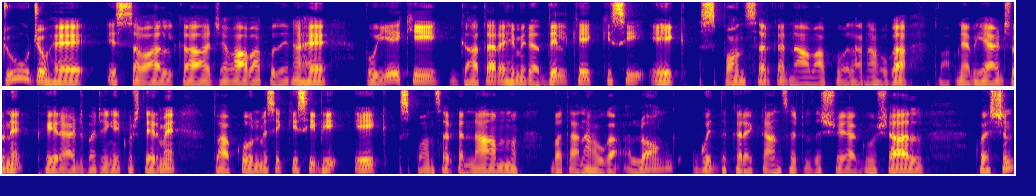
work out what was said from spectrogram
टू जो है, इस सवाल का जवाब आपको देना है वो ये कि गाता रहे मेरा दिल के किसी एक स्पॉन्सर का नाम आपको बताना होगा। तो आपने अभी ऐड सुने, फिर एड्स बजेंगे कुछ देर में तो आपको उनमें से किसी भी एक स्पॉन्सर का नाम बताना होगा along with the correct answer to the Shreya Ghoshal question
